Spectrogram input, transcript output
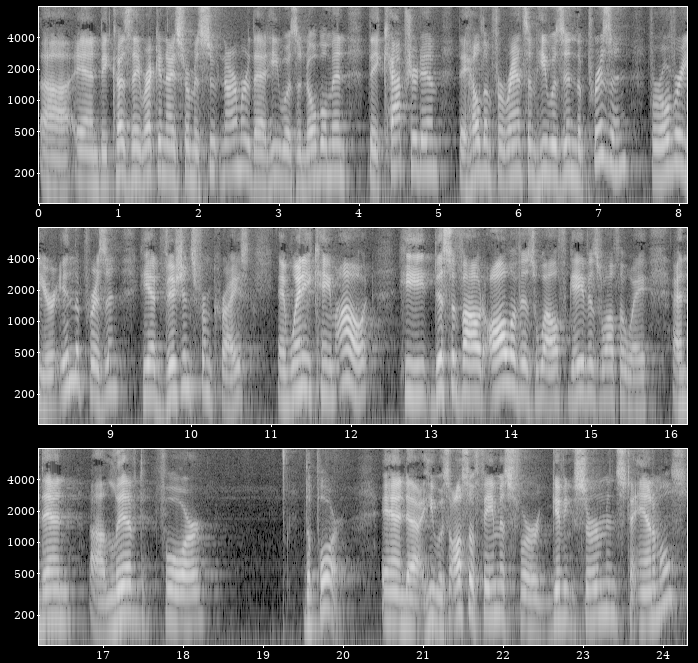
Uh, and because they recognized from his suit and armor that he was a nobleman, they captured him. They held him for ransom. He was in the prison for over a year in the prison. He had visions from Christ. And when he came out, he disavowed all of his wealth, gave his wealth away, and then uh, lived for the poor. And uh, he was also famous for giving sermons to animals.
